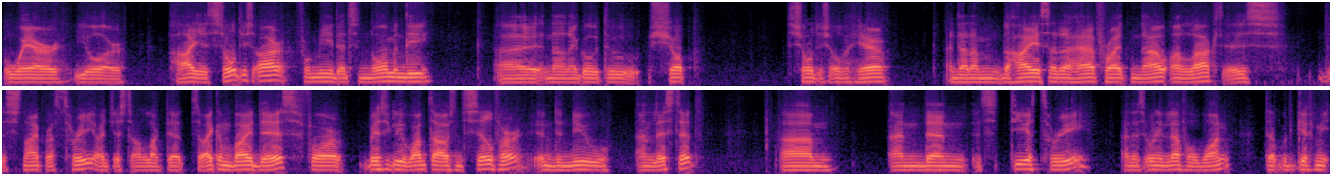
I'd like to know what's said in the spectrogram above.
where your highest soldiers are. For me, that's Normandy. Uh, and then I go to shop soldiers over here. And then I'm the highest that I have right now unlocked is the sniper 3 i just unlocked that so i can buy this for basically 1000 silver in the new enlisted um, and then it's tier 3 and it's only level 1 that would give me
